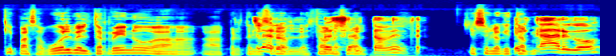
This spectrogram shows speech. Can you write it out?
¿qué pasa? ¿Vuelve el terreno a, pertenecer al Estado Nacional? Exactamente. Eso es lo que está... El cargo,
